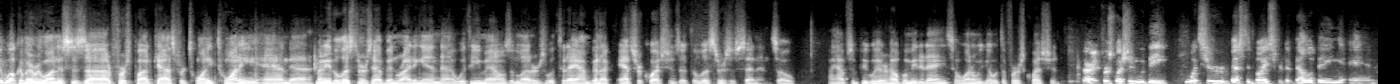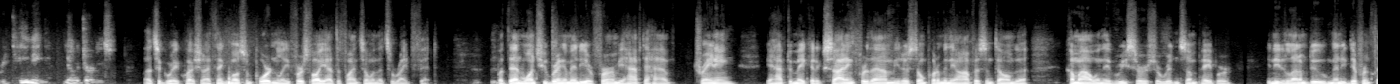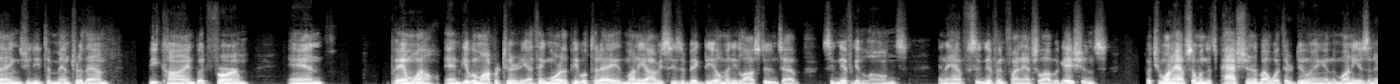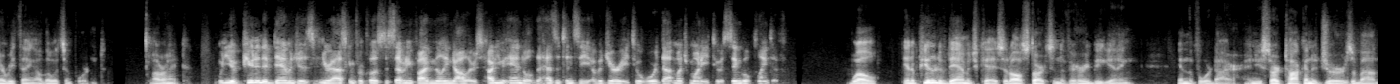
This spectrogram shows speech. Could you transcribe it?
Hey, welcome everyone. This is uh, our first podcast for 2020, and uh, many of the listeners have been writing in uh, with emails and letters. With today, I'm going to answer questions that the listeners have sent in. So, I have some people here helping me today. So, why don't we go with the first question? All right. First question would be, what's your best advice for developing and retaining young attorneys? That's a great question. I think most importantly, first of all, you have to find someone that's the right fit. But then once you bring them into your firm, you have to have training. You have to make it exciting for them. You just don't put them in the office and tell them to come out when they've researched or written some paper. You need to let them do many different things. You need to mentor them, be kind but firm, and pay them well and give them opportunity. I think more of the people today, money obviously is a big deal. Many law students have significant loans and they have significant financial obligations. But you want to have someone that's passionate about what they're doing, and the money isn't everything, although it's important. All right. When you have punitive damages and you're asking for close to $75 million, how do you handle the hesitancy of a jury to award that much money to a single plaintiff? Well, in a punitive damage case, it all starts in the very beginning in the voir dire, and you start talking to jurors about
